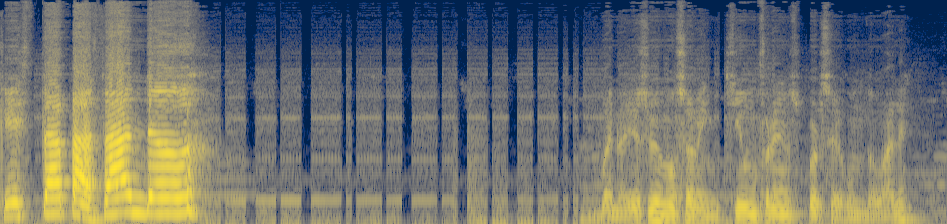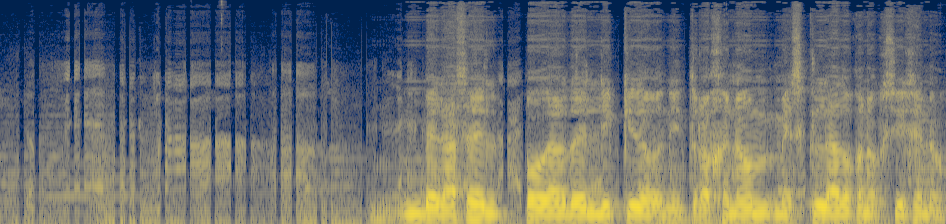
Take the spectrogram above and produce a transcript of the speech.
¿Qué está pasando? Bueno, ya subimos a 21 frames por segundo, ¿vale? Verás el poder del líquido nitrógeno mezclado con oxígeno.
